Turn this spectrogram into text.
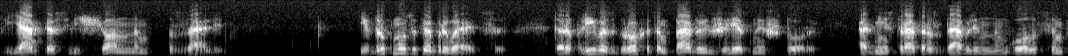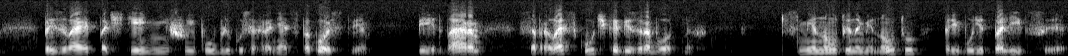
в ярко освещенном зале. И вдруг музыка обрывается. Торопливо с грохотом падают железные шторы. Администратор сдавленным голосом призывает почтеннейшую публику сохранять спокойствие. Перед баром собралась кучка безработных. С минуты на минуту прибудет полиция.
